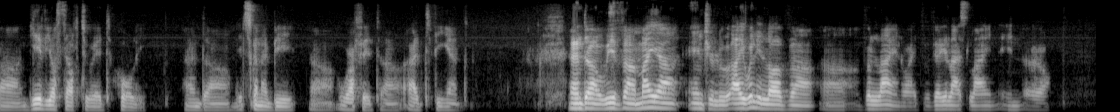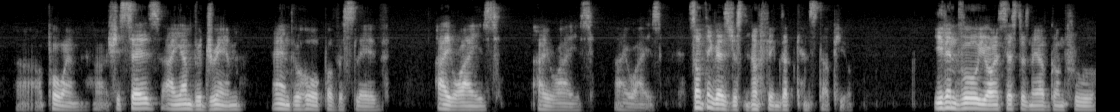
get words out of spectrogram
uh, give yourself to it wholly, and uh, it's gonna be worth it at the end. And with Maya Angelou, I really love the line, right? The very last line in her uh, poem. Uh, she says, I am the dream and the hope of a slave. I rise, I rise, I rise. Something there's just nothing that can stop you. Even though your ancestors may have gone through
